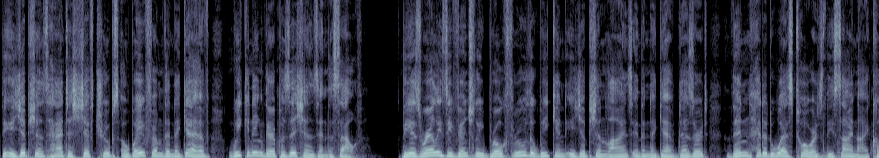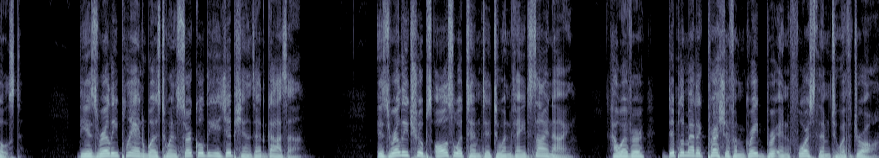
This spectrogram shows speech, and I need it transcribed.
the Egyptians had to shift troops away from the Negev, weakening their positions in the south. The Israelis eventually broke through the weakened Egyptian lines in the Negev desert, then headed west towards the Sinai coast. The Israeli plan was to encircle the Egyptians at Gaza. Israeli troops also attempted to invade Sinai. However, diplomatic pressure from Great Britain forced them to withdraw.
